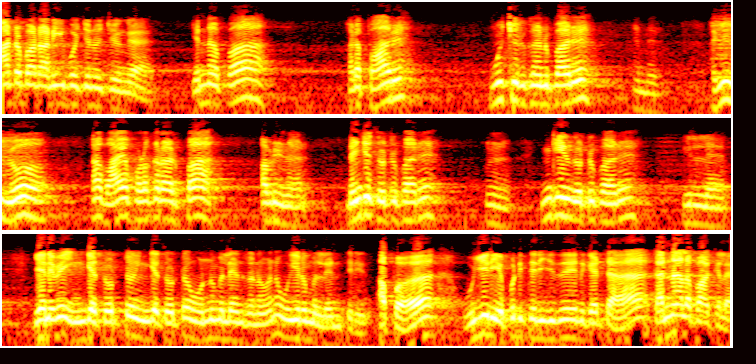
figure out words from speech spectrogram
ஆட்டப்பாட்டம் அணுகி போச்சுன்னு வச்சுக்கோங்க. என்னப்பா? அட பாரு. மூச்சு இருக்கான்னு பாரு. என்ன? ஐயோ வாய புழக்கிறாருப்பா. அப்படின்னாரு. நெஞ்ச தொட்டுப்பாரு ம், இங்கேயும் தொட்டுப்பாரு இல்ல. எனவே இங்க தொட்டும் இங்க தொட்டும் ஒண்ணும் இல்லைன்னு சொன்னவன உயிரும் இல்லைன்னு தெரியுது. அப்ப உயிர் எப்படி தெரியுதுன்னு கேட்டா கண்ணால பாக்கல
